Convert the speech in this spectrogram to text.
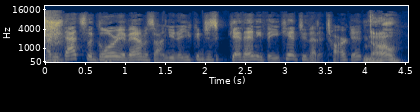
I mean, that's the glory of Amazon. You know, you can just get anything. You can't do that at Target. No.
